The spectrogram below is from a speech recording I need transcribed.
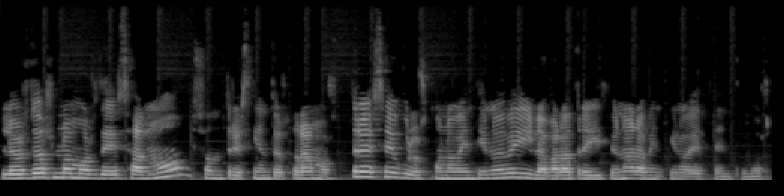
Los dos lomos de salmón son 300 gramos, 3,99 euros y la barra tradicional a 29 céntimos.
